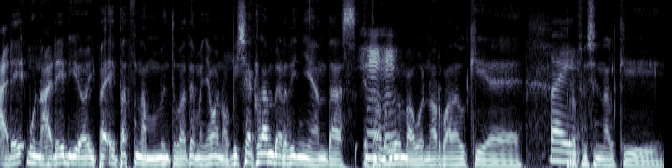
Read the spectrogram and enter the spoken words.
are, bueno, arerio aipa- aipatzen da momentu batean, baina bueno, bisak lan berdinean daz eta orduan ba, bueno, hor badauki e, Bai. profesionalki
